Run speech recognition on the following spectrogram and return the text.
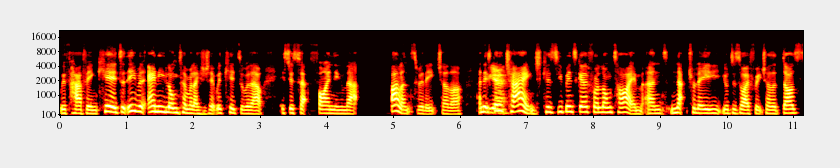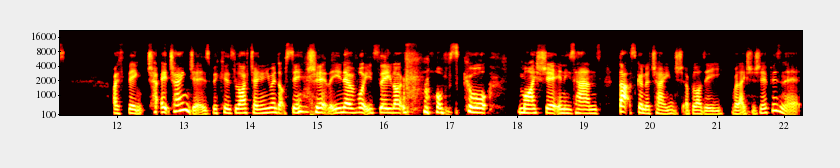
with having kids, and even any long-term relationship with kids or without. It's just that finding that balance with each other, and it's Yeah. going to change because you've been together for a long time, and naturally your desire for each other does. I think ch- it changes because life changing. You end up seeing shit that you never thought you'd see. Like Rob's caught my shit in his hands. That's going to change a bloody relationship, isn't it?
